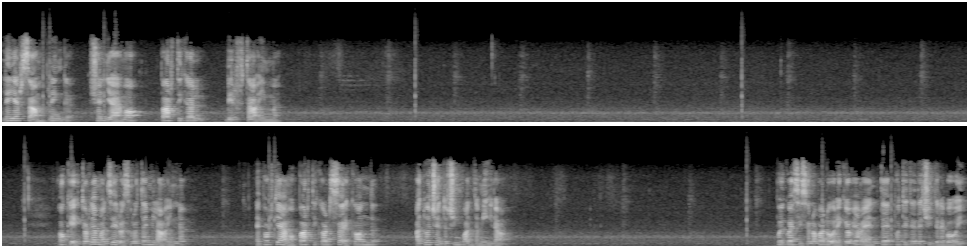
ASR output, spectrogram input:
Layer Sampling scegliamo Particle Birth Time ok torniamo a zero sulla timeline. E portiamo particle second a 250.000 poi questi sono valori che ovviamente potete decidere voi.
